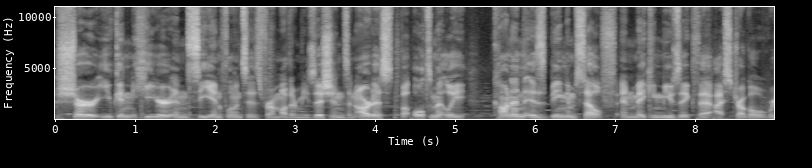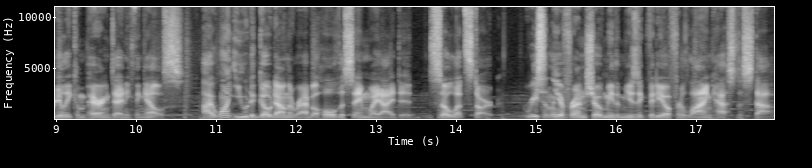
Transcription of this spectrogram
Sure, you can hear and see influences from other musicians and artists, but ultimately, Connan is being himself and making music that I struggle really comparing to anything else. I want you to go down the rabbit hole the same way I did, so let's start. Recently, a friend showed me the music video for Lying Has to Stop.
